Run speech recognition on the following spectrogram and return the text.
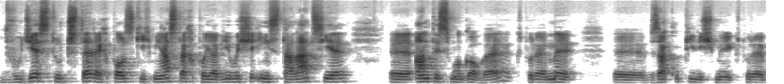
w 24 polskich miastach pojawiły się instalacje antysmogowe, które my zakupiliśmy i które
